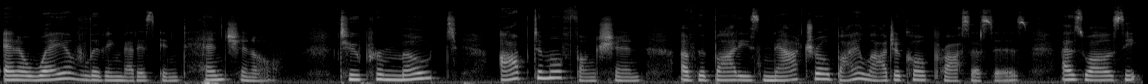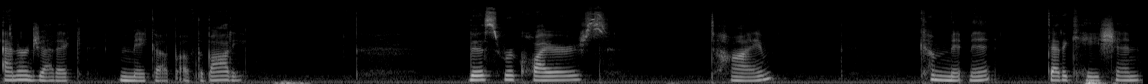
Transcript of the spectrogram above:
and a way of living that is intentional to promote optimal function of the body's natural biological processes as well as the energetic makeup of the body. This requires time, commitment, dedication,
